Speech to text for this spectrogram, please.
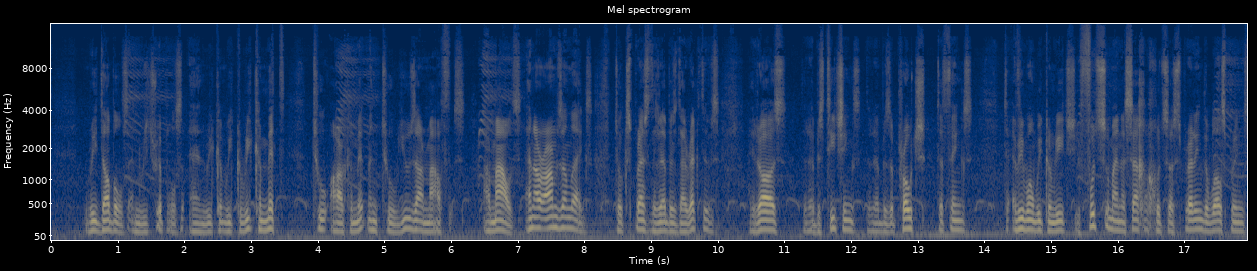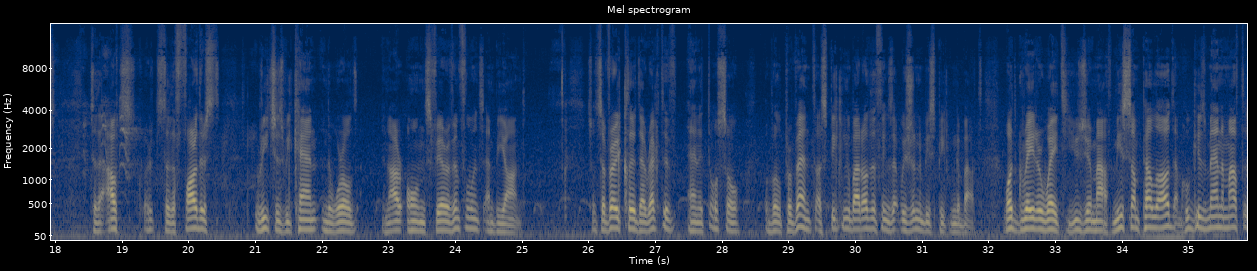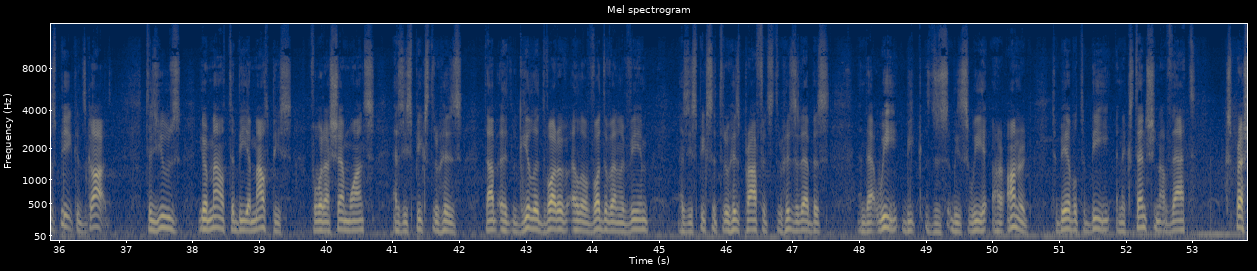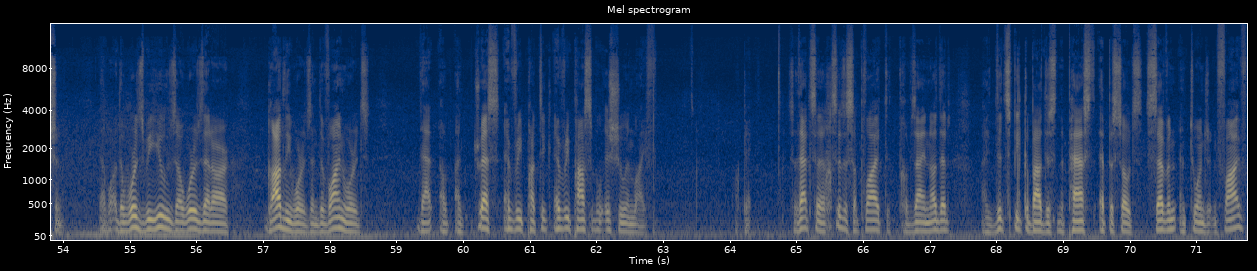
redoubles and retriples and we, we recommit to our commitment to use our mouths, our mouths and our arms and legs to express the Rebbe's directives, Hiraz, the Rebbe's teachings, the Rebbe's approach to things, to everyone we can reach. Spreading the well springs to the outskirts, to the farthest reaches we can in the world, in our own sphere of influence and beyond. So it's a very clear directive, and it also will prevent us speaking about other things that we shouldn't be speaking about. What greater way to use your mouth? Misam pella adam. Who gives man a mouth to speak? It's God. To use your mouth to be a mouthpiece for what Hashem wants as He speaks through His uh, Gilad as He speaks it through His prophets, through His rebbes, and that we, we are honored to be able to be an extension of that expression. That the words we use are words that are godly words and divine words that address every partic- every possible issue in life. Okay, so that's a chassidus applied to Chav Zayin I did speak about this in the past episodes seven and two hundred and five.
